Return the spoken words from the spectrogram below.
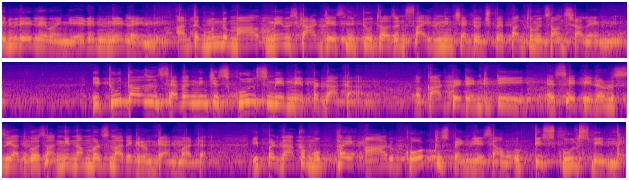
ఎనిమిదేళ్ళు ఏమైంది? ఏడెనిమిదేళ్ళు అయింది. అంతకుముందు మా మేము స్టార్ట్ చేసింది టూ థౌజండ్ ఫైవ్ నుంచి అంటే వచ్చిపోయి పంతొమ్మిది సంవత్సరాలు అయింది. ఈ టూ థౌజండ్ సెవెన్ నుంచి స్కూల్స్ మీదనే ఇప్పటిదాకా కార్పొరేట్ ఎంటిటీ ఎస్ఏపి నడుస్తుంది. అందుకోసం అన్ని నంబర్స్ మా దగ్గర ఉంటాయి అన్నమాట ఇప్పటిదాకా ముప్పై ఆరు కోట్లు స్పెండ్ చేసాము ఉట్టి స్కూల్స్ మీదనే.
